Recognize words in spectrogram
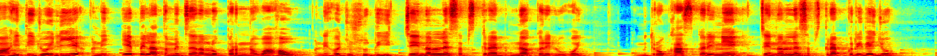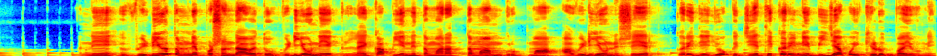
માહિતી જોઈ લઈએ અને એ પહેલાં તમે ચેનલ ઉપર નવા હોવ અને હજુ સુધી ચેનલને સબસ્ક્રાઈબ ન કરેલું હોય, તો મિત્રો ખાસ કરીને ચેનલને સબસ્ક્રાઈબ કરી દેજો. અને વીડિયો તમને પસંદ આવે તો વિડીયોને એક લાઇક આપી અને તમારા તમામ ગ્રુપમાં આ વિડીયોને શેર કરી દેજો કે જેથી કરીને બીજા કોઈ ખેડૂત ભાઈઓને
